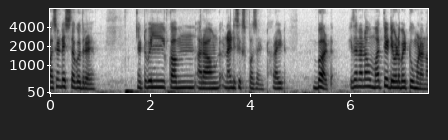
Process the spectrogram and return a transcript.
ಪರ್ಸೆಂಟೇಜ್ ತೆಗೆದ್ರೆ it will come around ninety six percent right but ಇದನ್ನು ನಾವು ಮತ್ತೆ ಡಿವೈಡ್ ಬೈ ಟೂ ಮಾಡೋಣ.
